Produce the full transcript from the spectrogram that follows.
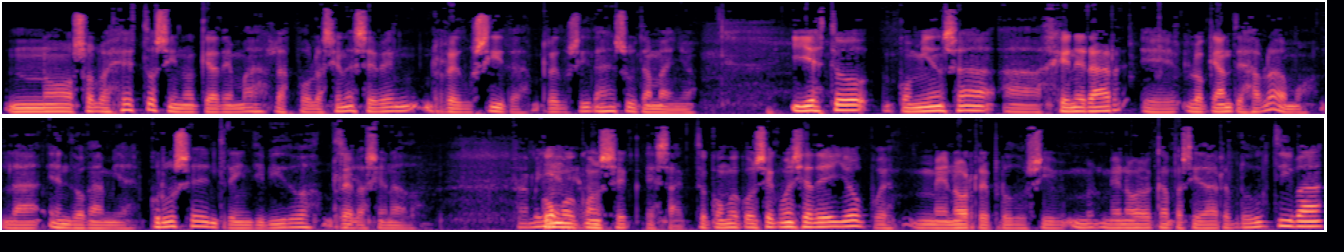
No solo es esto, sino que además las poblaciones se ven reducidas, reducidas en su tamaño. Y esto comienza a generar eh, lo que antes hablábamos, la endogamia, cruce entre individuos relacionados. Como exacto, como consecuencia de ello, pues menor, menor capacidad reproductiva,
